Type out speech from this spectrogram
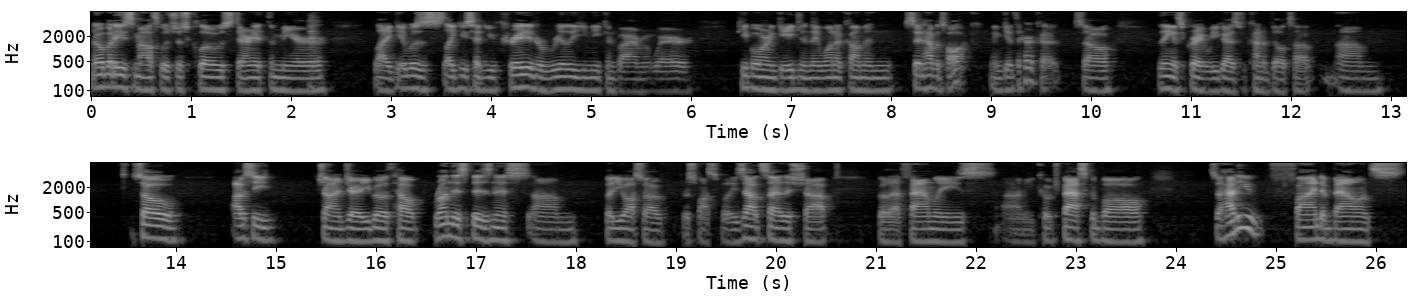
nobody's mouth was just closed, staring at the mirror. Like it was, like you said, you've created a really unique environment where people are engaged and they want to come and sit and have a talk and get their haircut. So I think it's great what you guys have kind of built up. Um, so obviously, Jon and Jerry, you both help run this business, um, but you also have responsibilities outside of the shop. You both have families. Um, you coach basketball. So how do you find a balance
